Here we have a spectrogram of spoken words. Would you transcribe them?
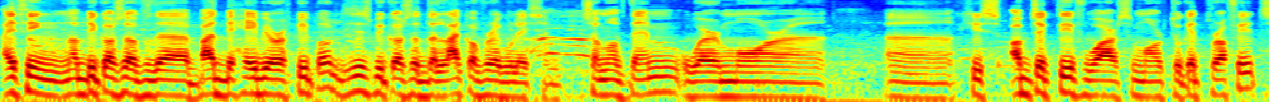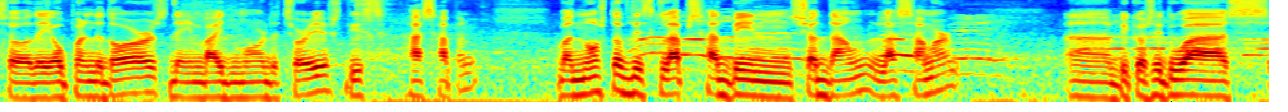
I think, not because of the bad behavior of people. This is because of the lack of regulation. Some of them were more. Uh, uh, his objective was more to get profit, so they open the doors, they invite more the tourists. This has happened, but most of these clubs had been shut down last summer uh, because it was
